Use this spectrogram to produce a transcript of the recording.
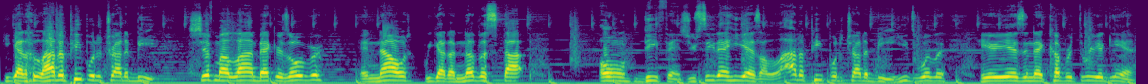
He got a lot of people to try to beat. Shift my linebackers over, and now we got another stop on defense. You see that? He has a lot of people to try to beat. He's willing. Here he is in that cover three again.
